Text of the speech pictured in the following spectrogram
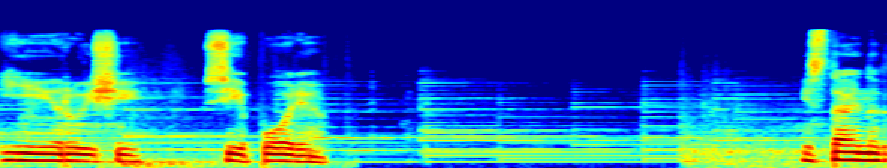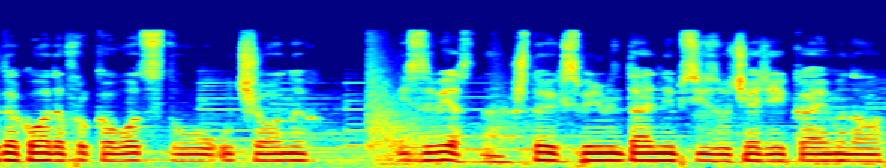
генерирующий все поря. Из тайных докладов руководству ученых известно, что экспериментальный пси-излучатель Кайменова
